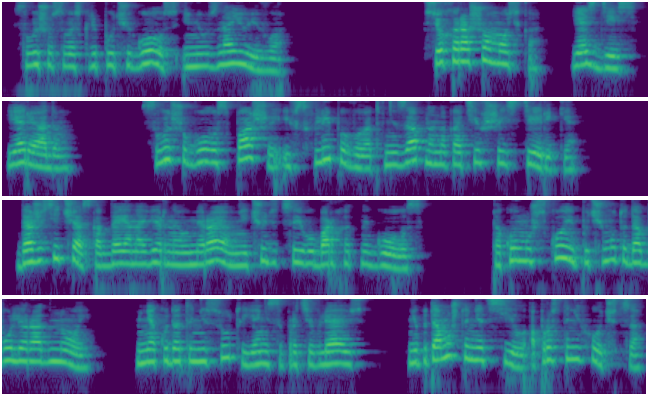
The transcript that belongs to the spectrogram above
— слышу свой скрипучий голос и не узнаю его. «Все хорошо, Моська. Я здесь. Я рядом». Слышу голос Паши и всхлипываю от внезапно накатившей истерики. Даже сейчас, когда я, наверное, умираю, мне чудится его бархатный голос. Такой мужской и почему-то до боли родной. Меня куда-то несут, и я не сопротивляюсь. Не потому, что нет сил, а просто не хочется.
